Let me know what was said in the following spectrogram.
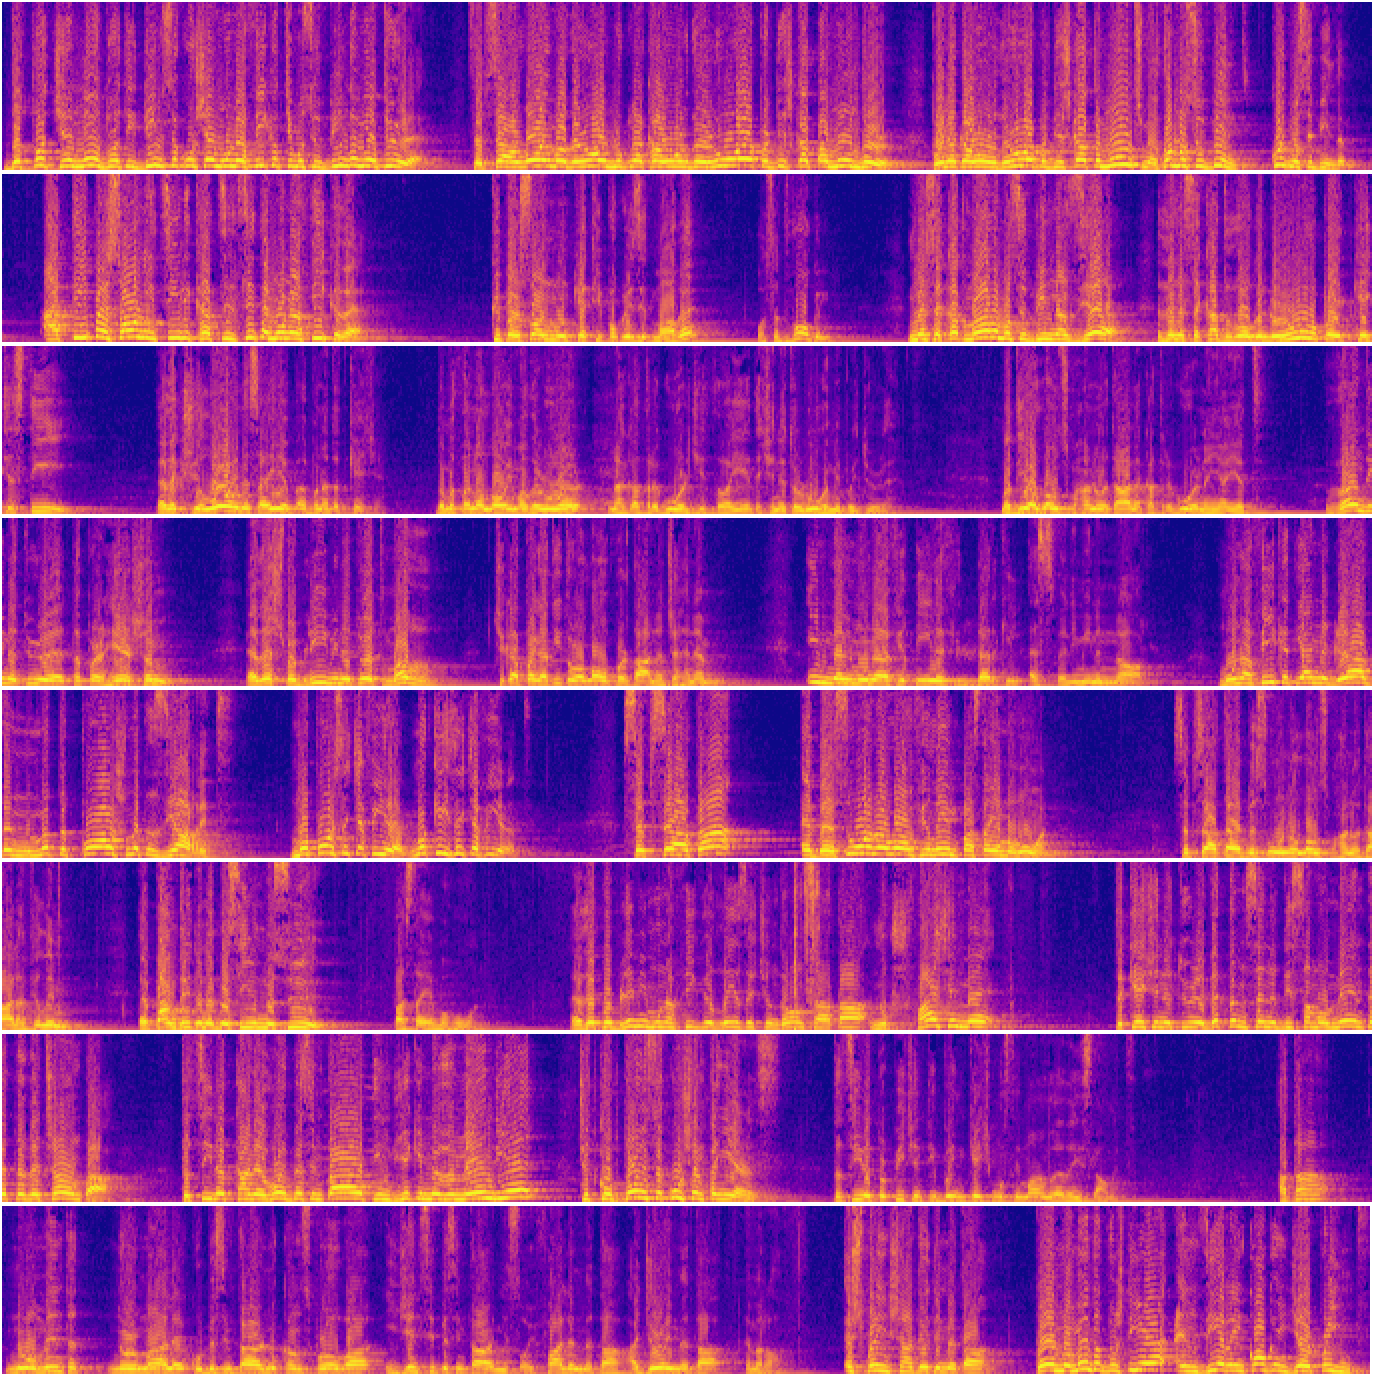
Do të thotë që ne duhet t'i dimë se kush janë munafikët që mos ju bindemi atyre, sepse Allahu i Madhëruar nuk na ka urdhëruar për diçka të pamundur, por na ka urdhëruar për diçka të mundshme, thotë mos ju bind. Kujt mos i bindem? Atij personi i cili ka cilësitë e munafikëve. Ky person mund të ketë hipokrizi të madhe ose të vogël. Nëse ka të madhe mos ju bind në asgjë, dhe nëse ka të vogël ruhu prej të keqes tij. Edhe këshilloje nëse ai e bën atë të keqe. Domethënë Allahu i Madhëruar na ka treguar gjithë këto ajete që ne të ruhemi prej tyre. Madje Allahu subhanahu wa taala ka treguar në një ajet vendin e tyre të përhershëm, edhe shpërblimin e tyre të madh që ka përgatitur Allahu për ta në xhehenem. Innal munafikina fi darkil asfali minan nar. Munafikët janë në gradën më të poshtme të zjarrit. Më poshtë se qafirët, më keq se qafirët. Sepse ata e besuan Allahun fillim, pastaj e mohuan. Sepse ata e besuan Allahun subhanahu wa taala në fillim, e pan dritën e besimit me sy, pastaj e mohuan. Edhe problemi i munafikëve vëllezër qëndron se ata nuk shfaqen me të keqen e tyre vetëm se në disa momente të veçanta, të cilët ka nevojë besimtarët t'i ndjekin me vëmendje që të kuptojnë se kush janë këta njerëz, të cilët përpiqen t'i bëjnë keq muslimanëve dhe islamit. Ata në momentet normale kur besimtarët nuk kanë sprova, i gjen si besimtarët njësoj, falen me ta, agjërojnë me ta e me radhë. E shprehin shahadetin me ta, por në momente të vështira e nxjerrin kokën gjarprinjtë.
